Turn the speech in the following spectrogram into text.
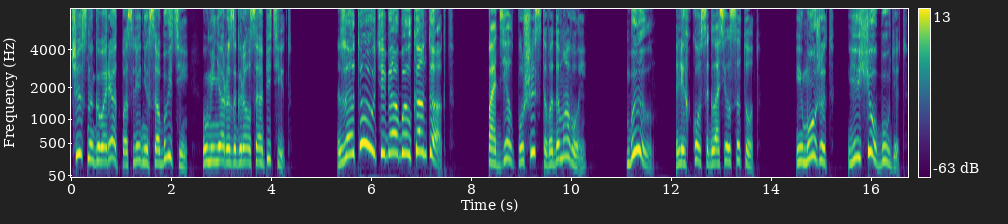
Честно говоря, от последних событий у меня разыгрался аппетит». Зато у тебя был контакт. Поддел пушистого домовой. Был, легко согласился тот. И может, еще будет.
